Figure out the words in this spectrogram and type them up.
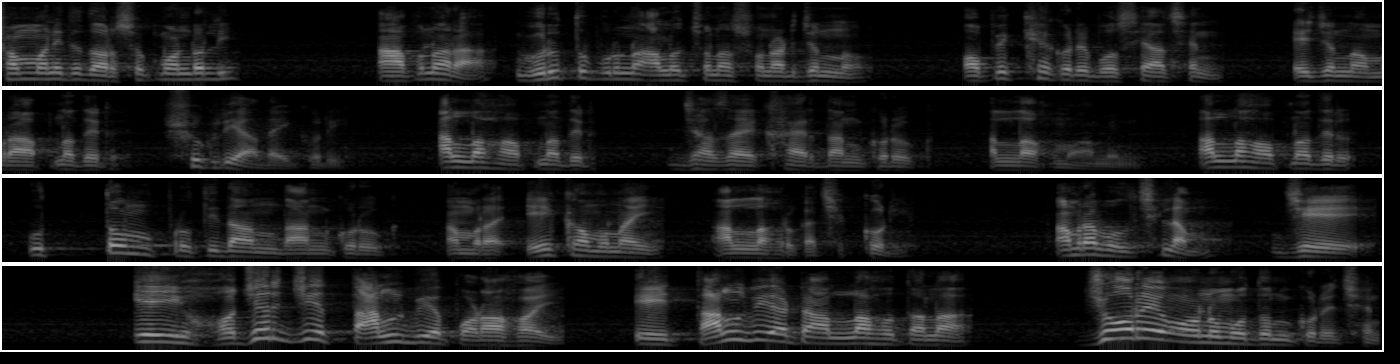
সম্মানিত দর্শক মণ্ডলী, আপনারা গুরুত্বপূর্ণ আলোচনা শোনার জন্য অপেক্ষা করে বসে আছেন, এই জন্য আমরা আপনাদের শুক্রিয়া আদায় করি। আল্লাহ আপনাদের যাজায় খায়ের দান করুক আল্লাহ আমিন। আল্লাহ আপনাদের উত্তম প্রতিদান দান করুক, আমরা এই কামনাই আল্লাহর কাছে করি। আমরা বলছিলাম যে, এই হজের যে তালবিয়া পড়া হয়, এই তালবিয়াটা আল্লাহ তালা জোরে অনুমোদন করেছেন।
